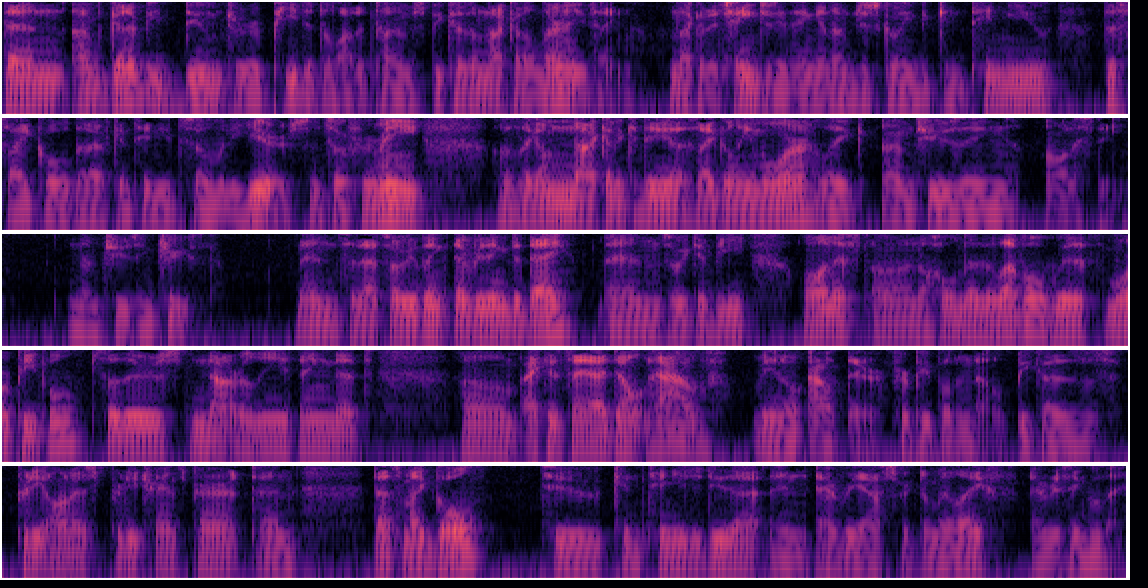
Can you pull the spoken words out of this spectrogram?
then I'm going to be doomed to repeat it a lot of times because I'm not going to learn anything. I'm not going to change anything, and I'm just going to continue the cycle that I've continued so many years. And so for me, I was like, I'm not going to continue that cycle anymore. Like, I'm choosing honesty and I'm choosing truth. And so that's why we linked everything today. And so we can be honest on a whole nother level with more people. So there's not really anything that um, I can say I don't have, you know, out there for people to know because pretty honest, pretty transparent. And that's my goal to continue to do that in every aspect of my life every single day.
